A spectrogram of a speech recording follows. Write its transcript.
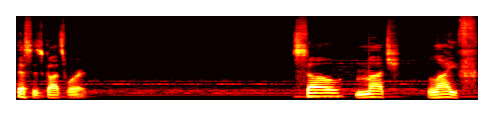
This is God's word. So much life.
